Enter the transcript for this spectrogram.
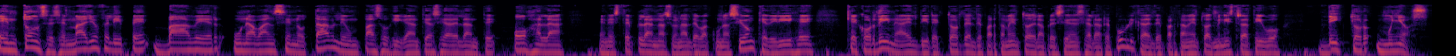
Entonces, en mayo, Felipe, va a haber un avance notable, un paso gigante hacia adelante, ojalá en este Plan Nacional de Vacunación que dirige, que coordina el director del Departamento de la Presidencia de la República, del Departamento Administrativo, Víctor Muñoz.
